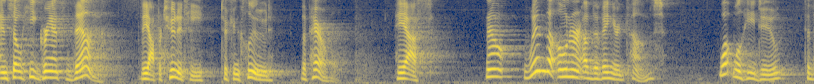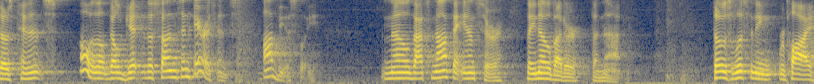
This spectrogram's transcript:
And so he grants them the opportunity to conclude the parable. He asks, Now, when the owner of the vineyard comes, what will he do to those tenants? Oh, they'll, they'll get the son's inheritance, obviously. No, that's not the answer. They know better than that. Those listening reply,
